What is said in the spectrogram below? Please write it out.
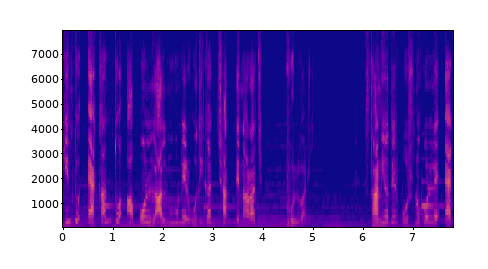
কিন্তু একান্ত আপন লালমোহনের অধিকার ছাড়তে নারাজ ফুলবাড়ি। স্থানীয়দের প্রশ্ন করলে এক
